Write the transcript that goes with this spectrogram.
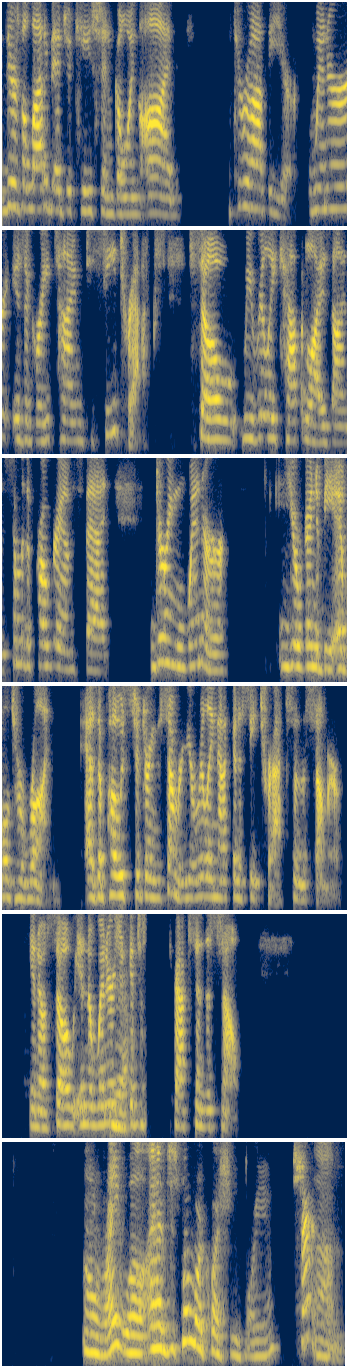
there's a lot of education going on throughout the year. Winter is a great time to see tracks. So we really capitalize on some of the programs that during winter you're going to be able to run as opposed to during the summer. You're really not going to see tracks in the summer. You know, so in the winter yeah. you get to see tracks in the snow. All right. Well, I have just one more question for you. Sure. Um,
